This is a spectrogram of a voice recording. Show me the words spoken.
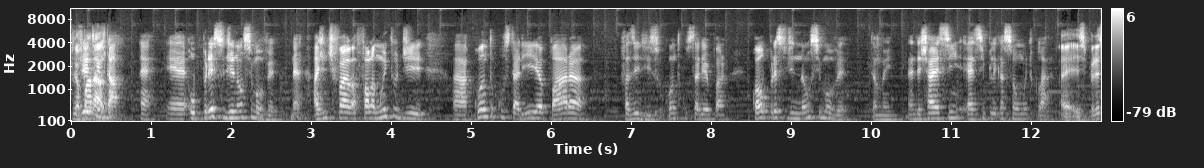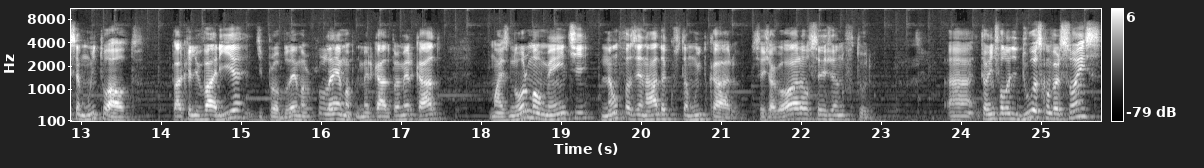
do jeito parado. que ele tá. É, é, o preço de não se mover. Né? A gente fala, fala muito de ah, quanto custaria para fazer disso, quanto custaria para. Qual o preço de não se mover também. Né? Deixar esse, essa implicação muito clara. É, esse preço é muito alto. Claro que ele varia de problema para problema, para mercado para mercado, mas normalmente não fazer nada custa muito caro, seja agora ou seja no futuro. Uh, então a gente falou de duas conversões,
